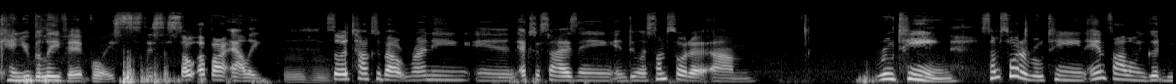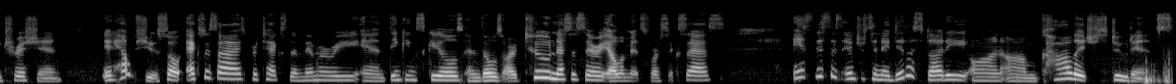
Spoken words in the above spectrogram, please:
Can you believe it, Boyce? This is so up our alley. Mm-hmm. So it talks about running and exercising and doing some sort of um, routine, some sort of routine, and following good nutrition. It helps you. So exercise protects the memory and thinking skills, and those are two necessary elements for success. It's, this is interesting. They did a study on um, college students,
